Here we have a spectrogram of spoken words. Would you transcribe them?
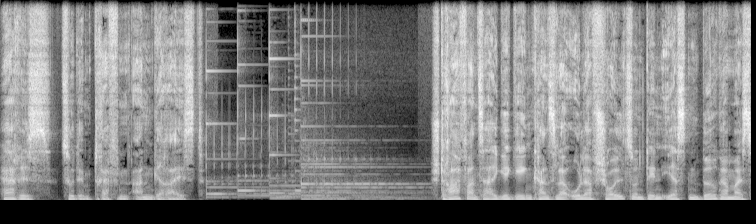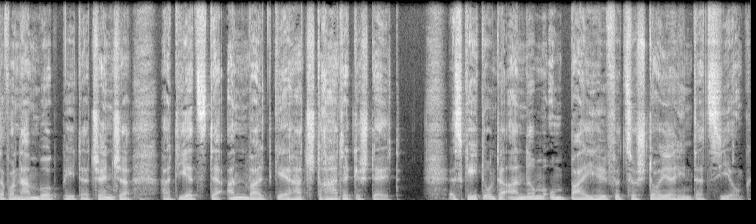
Harris zu dem Treffen angereist. Strafanzeige gegen Kanzler Olaf Scholz und den ersten Bürgermeister von Hamburg, Peter Tschentscher, hat jetzt der Anwalt Gerhard Strate gestellt. Es geht unter anderem um Beihilfe zur Steuerhinterziehung.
